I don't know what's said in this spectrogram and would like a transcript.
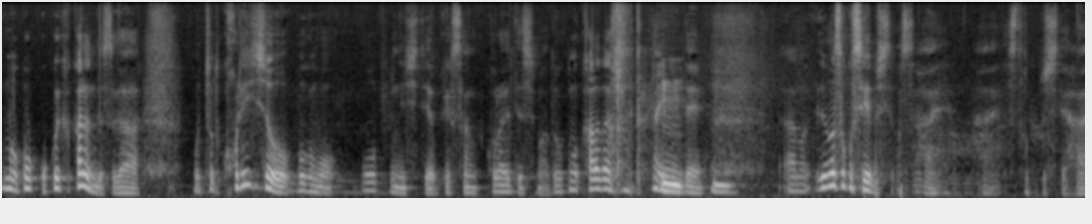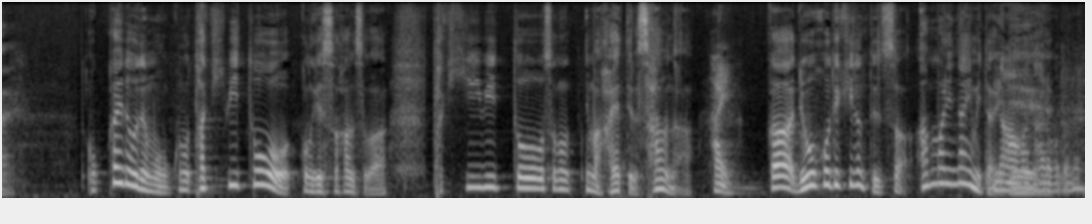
もうここにかかるんですがもうちょっとこれ以上僕もオープンにしてお客さん来られてしまうと僕も体が持たないので、うんうん、あの今そこセーブしてます、はい。はい、ストップしてはい。北海道でもこの焚き火とこのゲストハウスは焚き火とその今流行ってるサウナが両方できるのって実はあんまりないみたいで、なるほどね。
